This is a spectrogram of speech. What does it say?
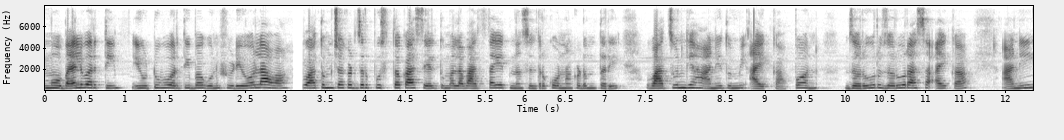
मोबाईलवरती यूट्यूबवरती बघून व्हिडिओ लावा. किंवा तुमच्याकडे जर पुस्तक असेल तुम्हाला वाचता येत नसेल तर कोणाकडून तरी वाचून घ्या आणि तुम्ही ऐका. पण जरूर जरूर असं ऐका. आणि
